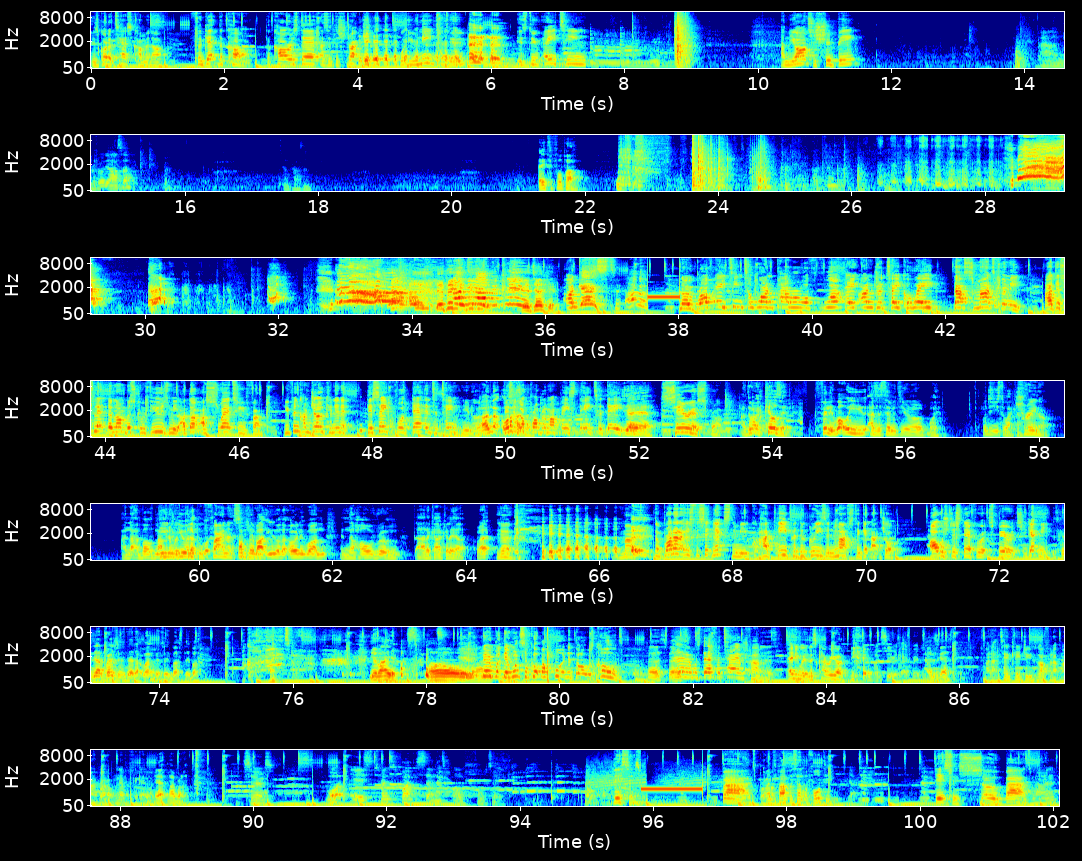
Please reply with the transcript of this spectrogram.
has got a test coming up, Forget the car. The car is there as a distraction. what you need to do is do 18. And the answer should be. And reveal the answer. 10,000. 84 pounds. You're thinking, I didn't have a clue. You're joking. I guessed. I don't no, bruv. 18 to 1 power of what? 800 take away? That's mad for me. I just let the numbers confuse me. I don't. I swear to you, fam. You think I'm joking, innit? This ain't for their entertainment, you know. Know- this is a problem I face day to day. Yeah, yeah, yeah. Serious, bruv. I don't know what kills it. Filly, what were you as a 17 year old boy? What did you used to whack at? Trader. And that involves math. Dealing with you were the- people, finances, Something about you were the only one in the whole room that had a calculator, right? Yeah. Man. The brother that used to sit next to me had deeper degrees in maths to get that job. I was just there for experience. You get me? It's because you had brethren there that worked there, so you busted, they busted. You're lying. oh my. No, but then once I got my foot in the door, it was cold. First, first. Yeah, I was there for times, fam. Anyway, let's carry on. Yeah, but serious. I just guessed. I like 10k Jews. Laugh at that, my brother. I'll never forget that. Yeah, my brother. Serious. What is 25% of 40? This is bad, bro. 25% of 40. Yeah. This is so bad, man.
